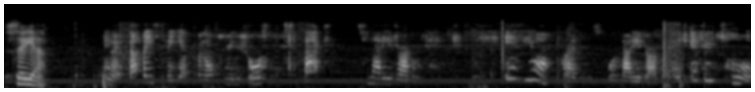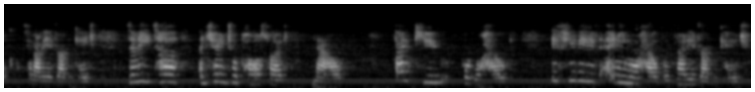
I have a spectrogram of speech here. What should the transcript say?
So yeah. Anyway, that's basically it for North Trader Shores. Back to Nadia Dragon Cage. If you are friends with Nadia Dragon Cage, if you talk to Nadia Dragon Cage, delete her and change your password now. Thank you for your help. If you need any more help with Nadia Dragon Cage,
